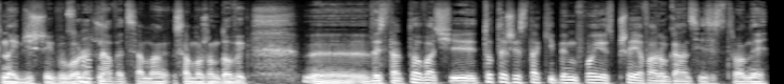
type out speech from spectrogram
w najbliższych wyborach, Smash. nawet sama, samorządowych, y, wystartować. To też jest taki, bym moje przejaw arogancji ze strony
